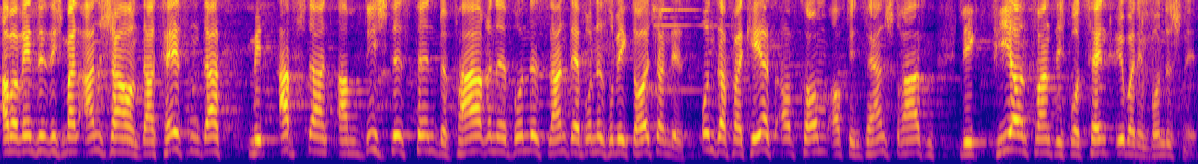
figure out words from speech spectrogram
Aber wenn Sie sich einmal anschauen, dass Hessen das mit Abstand am dichtesten befahrene Bundesland der Bundesrepublik Deutschland ist, unser Verkehrsaufkommen auf den Fernstraßen liegt 24% über dem Bundesschnitt,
